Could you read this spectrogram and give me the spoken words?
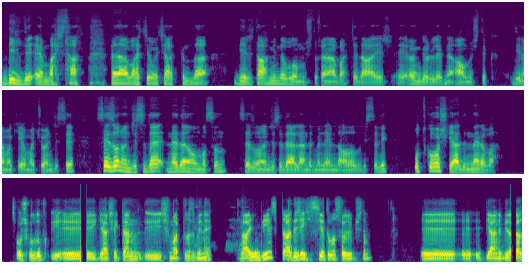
bildi en baştan. Fenerbahçe maçı hakkında bir tahminde bulunmuştu. Fenerbahçe dair e, öngörülerini almıştık Dinamo Kiev maçı öncesi. Sezon öncesi de neden olmasın sezon öncesi değerlendirmelerini de alalım istedik. Utku hoş geldin merhaba. Hoş bulduk. Ee, gerçekten e, şımarttınız beni. Kain değil sadece hissiyatımı söylemiştim. Ee, yani biraz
